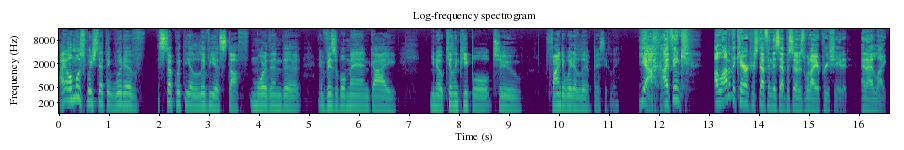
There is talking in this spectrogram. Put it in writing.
I almost wish that they would have stuck with the Olivia stuff more than the invisible man guy, you know, killing people to find a way to live, basically. Yeah, I think a lot of the character stuff in this episode is what I appreciated and I liked.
